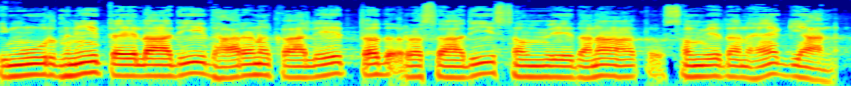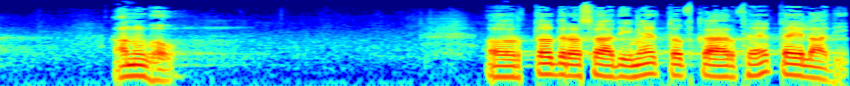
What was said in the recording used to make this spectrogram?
कि मूर्धनी, तैलादि, धारण काले, तद रसादि, संवेदनात्, संवेदन है ज्ञान, अनुभव। और तद रसादि में तत्का अर्थ है तैलादि।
